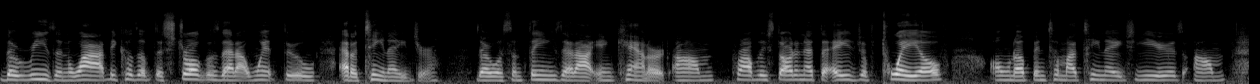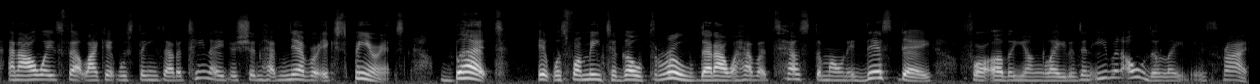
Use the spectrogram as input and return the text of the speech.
the reason why because of the struggles that I went through at a teenager. There were some things that I encountered, um, probably starting at the age of 12 on up into my teenage years. Um, and I always felt like it was things that a teenager shouldn't have never experienced. But it was for me to go through that I would have a testimony this day for other young ladies and even older ladies. Right,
